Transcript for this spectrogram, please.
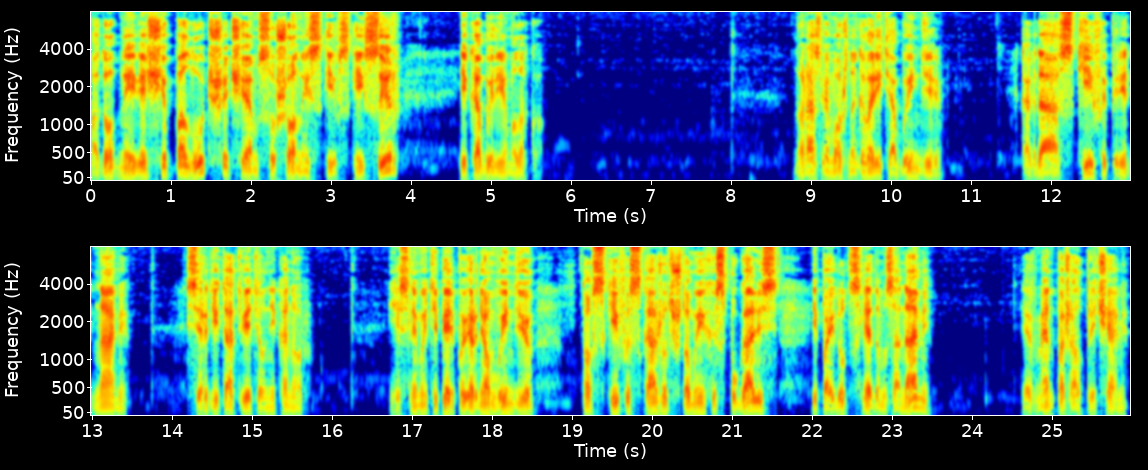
подобные вещи получше, чем сушеный скифский сыр и кобылье молоко. Но разве можно говорить об Индии, когда скифы перед нами? — сердито ответил Никанор. — Если мы теперь повернем в Индию, то скифы скажут, что мы их испугались и пойдут следом за нами. Эвмен пожал плечами.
